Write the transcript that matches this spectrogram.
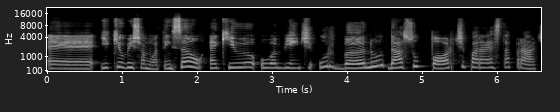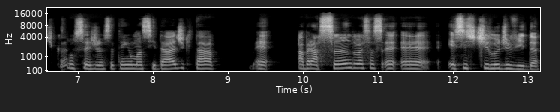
É, e que me chamou a atenção é que o, o ambiente urbano dá suporte para esta prática. Ou seja, você tem uma cidade que está abraçando essas, é, é, esse estilo de vida.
